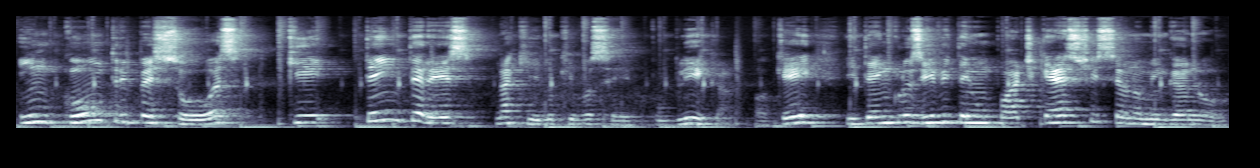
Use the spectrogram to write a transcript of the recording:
encontre pessoas que têm interesse naquilo que você publica, ok? E tem inclusive tem um podcast, se eu não me engano,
